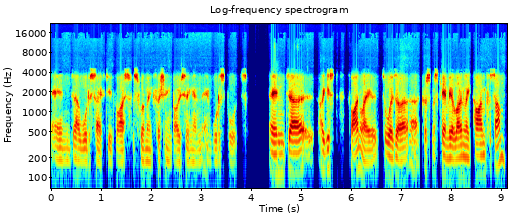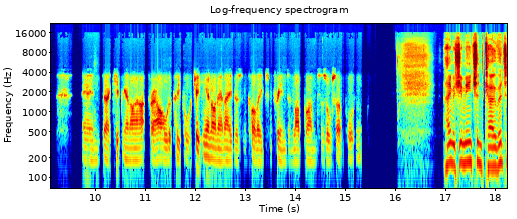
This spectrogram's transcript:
and uh, water safety advice for swimming, fishing, boating, and, and water sports. And uh, I guess finally, it's always a, Christmas can be a lonely time for some, and uh, keeping an eye out for our older people, checking in on our neighbours and colleagues and friends and loved ones is also important. Hamish, you mentioned COVID,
